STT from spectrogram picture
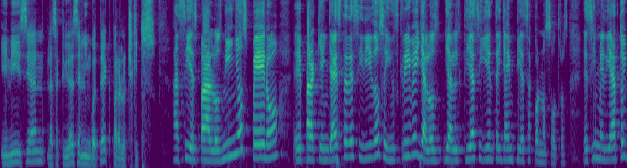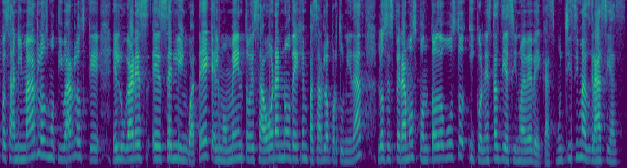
inician las actividades en Linguatec para los chiquitos. Así es, para los niños, pero eh, para quien ya esté decidido se inscribe y, los, y al día siguiente ya empieza con nosotros. Es inmediato y pues animarlos, motivarlos que el lugar es, es en Linguatec, el momento es ahora, no dejen pasar la oportunidad. Los esperamos con todo gusto y con estas 19 becas. Muchísimas gracias.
